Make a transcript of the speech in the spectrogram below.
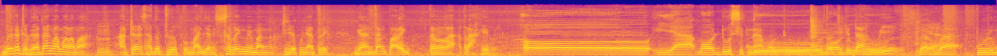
mereka udah gantang lama-lama ada satu dua pemain yang sering memang dia punya trik gantang paling terla- terakhir Oh, iya, modus itu. nah modus. untuk Modus. diketahui bahwa burung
